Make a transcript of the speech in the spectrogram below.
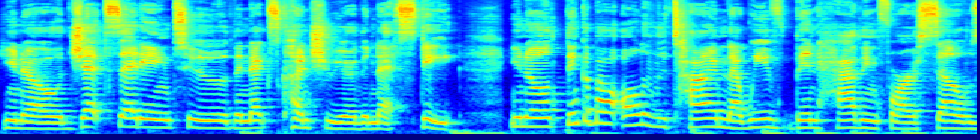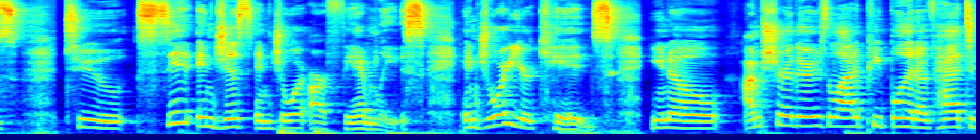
you know, jet setting to the next country or the next state, you know, think about all of the time that we've been having for ourselves to sit and just enjoy our families, enjoy your kids. You know, I'm sure there's a lot of people that have had to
